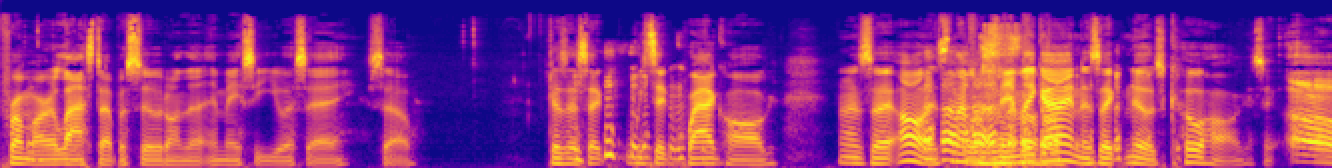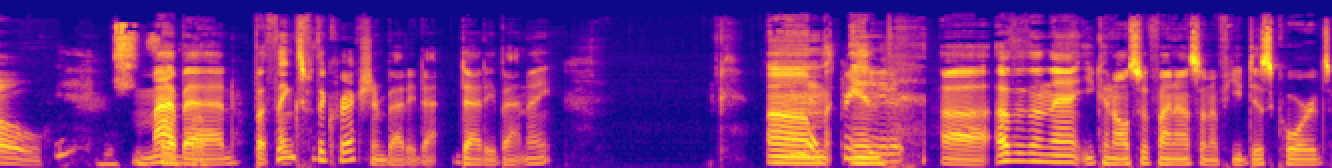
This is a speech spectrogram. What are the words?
From our last episode on the MACUSA, so because I said we said Quaghog, and I was like, oh, it's not Family Guy, and it's like, no, it's Quahog. Oh, it's like, oh, my bad. But thanks for the correction, Batty da- Daddy Bat Night. Um, yes, appreciate and it. uh, other than that, you can also find us on a few discords.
